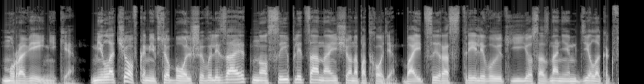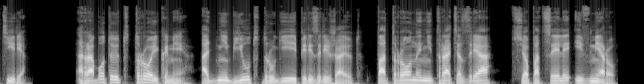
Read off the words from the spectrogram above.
муравейнике. Мелочевками все больше вылезает, но сыплется она еще на подходе. Бойцы расстреливают ее сознанием дела, как в тире. Работают тройками. Одни бьют, другие перезаряжают. Патроны не тратя зря, все по цели и в меру.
